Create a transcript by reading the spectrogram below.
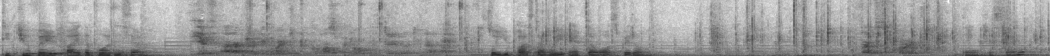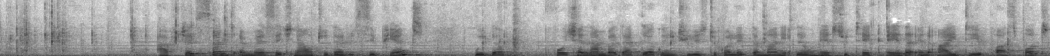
Did you verify the body, sir? Yes, I actually went to the hospital the day that. So you passed away at the hospital. That is correct. Thank you, sir. I've just sent a message now to the recipient with the voucher number that they are going to use to collect the money. They will need to take either an ID passport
